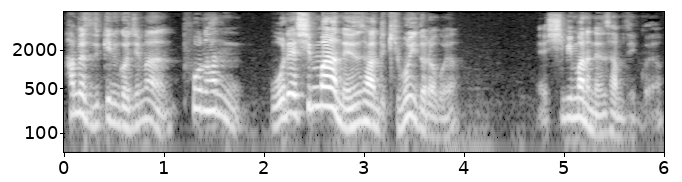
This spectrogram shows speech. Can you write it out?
하면서 느끼는 거지만 폰 한 월에 10만 원 내는 사람도 기본이더라고요. 12만 원 내는 사람도 있고요.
